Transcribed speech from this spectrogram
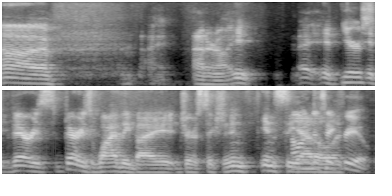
Uh, I, I don't know. It, it years. It varies varies widely by jurisdiction. In in Seattle, how long did it take for you?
